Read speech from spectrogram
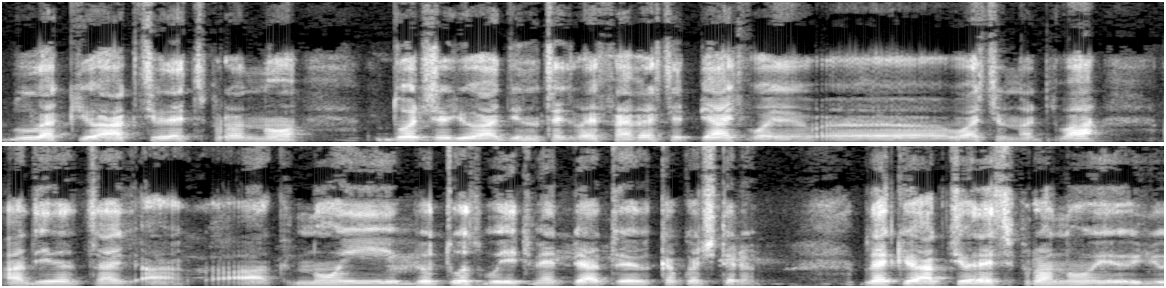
Black U Activate Pro, но Dodge U11 Wi-Fi версия 5, 802, 11 AX, ну и Bluetooth будет иметь 5, как 4. Black U Activate Pro, ну и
